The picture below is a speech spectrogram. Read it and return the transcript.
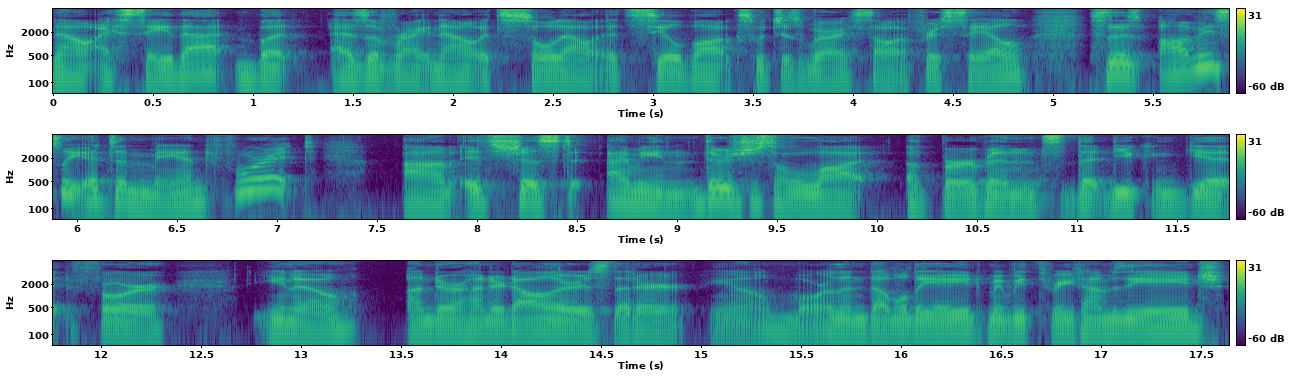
Now, I say that, but as of right now, it's sold out at Seelbach's, which is where I saw it for sale. So there's obviously a demand for it. Um, it's just, I mean, there's just a lot of bourbons that you can get for, you know, under $100 that are, you know, more than double the age, maybe three times the age.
